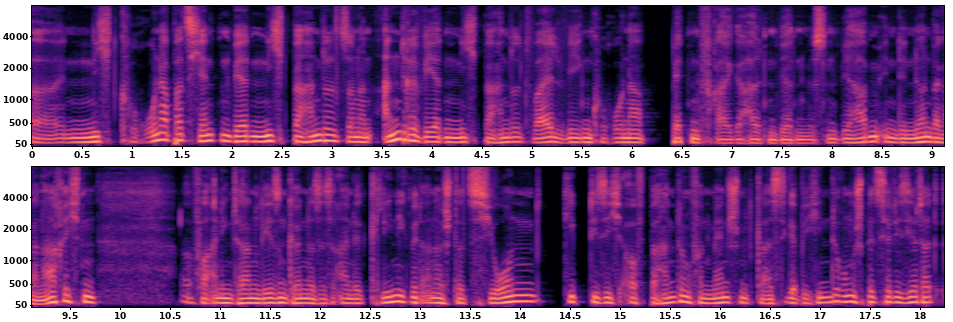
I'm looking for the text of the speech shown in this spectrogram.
Äh, nicht Corona-Patienten werden nicht behandelt, sondern andere werden nicht behandelt, weil wegen Corona Betten freigehalten werden müssen. Wir haben in den Nürnberger Nachrichten äh, vor einigen Tagen lesen können, dass es eine Klinik mit einer Station gibt, die sich auf Behandlung von Menschen mit geistiger Behinderung spezialisiert hat,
